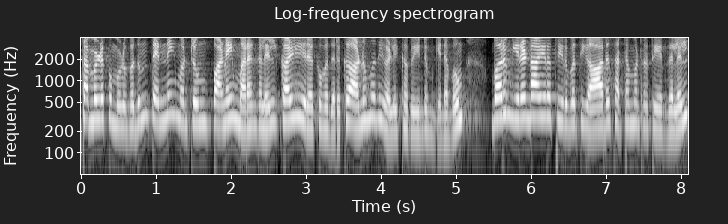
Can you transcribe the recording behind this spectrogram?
தமிழகம் முழுவதும் தென்னை மற்றும் பனை மரங்களில் கள் இறக்குவதற்கு அனுமதி அளிக்க வேண்டும் எனவும் வரும் இரண்டாயிரத்தி இருபத்தி ஆறு சட்டமன்ற தேர்தலில்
